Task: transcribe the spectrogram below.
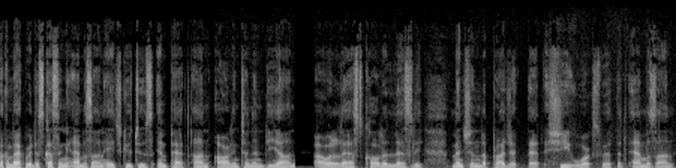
Welcome back. We're discussing Amazon HQ2's impact on Arlington and beyond. Our last caller, Leslie, mentioned a project that she works with that Amazon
